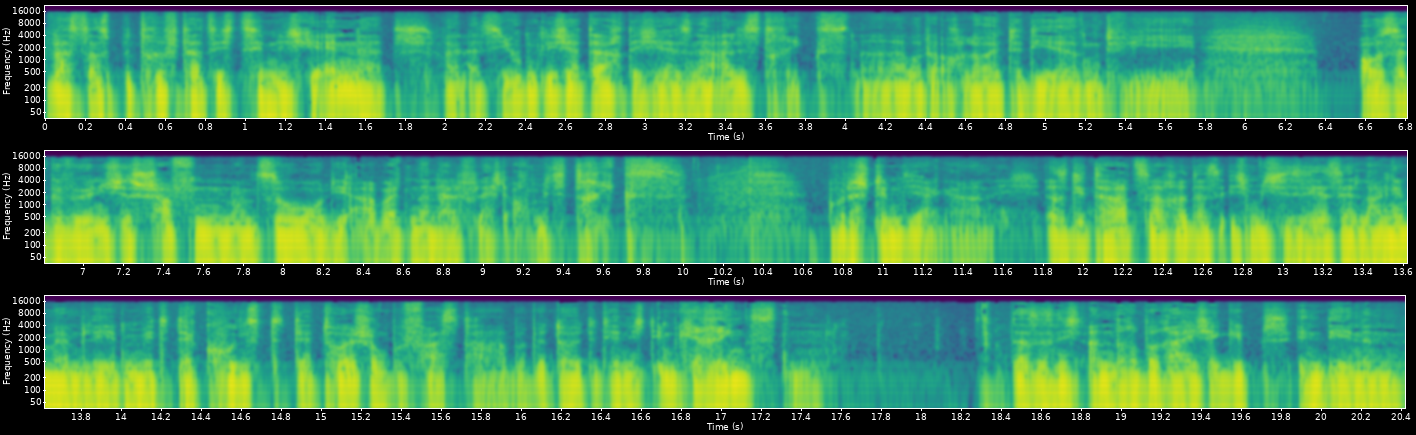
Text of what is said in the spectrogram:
was das betrifft, hat sich ziemlich geändert. Weil als Jugendlicher dachte ich, ja, es sind ja alles Tricks. Ne? Oder auch Leute, die irgendwie Außergewöhnliches schaffen und so, die arbeiten dann halt vielleicht auch mit Tricks. Aber das stimmt ja gar nicht. Also die Tatsache, dass ich mich sehr, sehr lange in meinem Leben mit der Kunst der Täuschung befasst habe, bedeutet ja nicht im geringsten, dass es nicht andere Bereiche gibt, in denen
